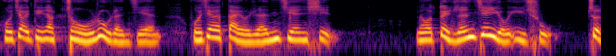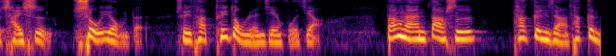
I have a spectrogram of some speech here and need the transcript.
佛教一定要走入人间。佛教要带有人间性，那么对人间有益处，这才是受用的。所以他推动人间佛教。当然，大师他更讲，他更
